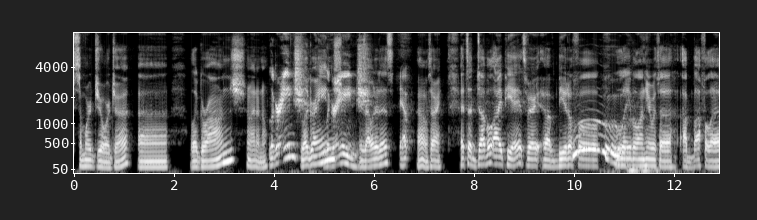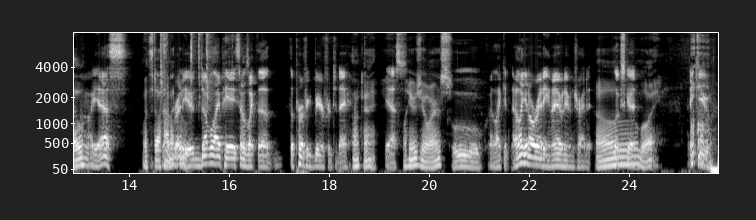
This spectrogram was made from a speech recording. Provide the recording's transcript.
somewhere Georgia. Uh, Lagrange. I don't know. Lagrange. Lagrange. Lagrange. Is that what it is? Yep. Oh, sorry. It's a double IPA. It's very a beautiful Ooh. label on here with a, a buffalo Oh yes. with stuff on I'm it. ready. Double IPA sounds like the the perfect beer for today. Okay. Yes. Well, here's yours. Ooh, I like it. I like it already, and I haven't even tried it. Oh, Looks good. Oh boy. Thank you.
